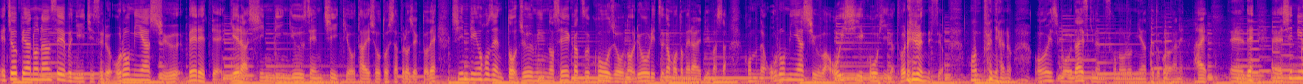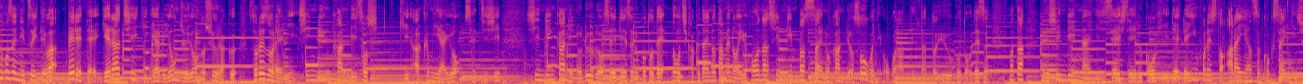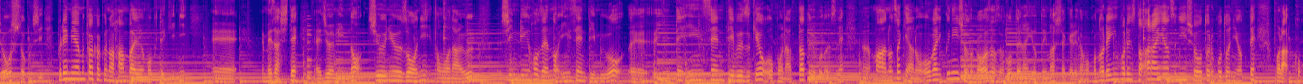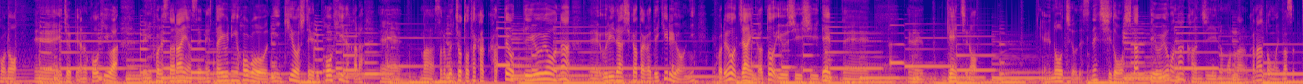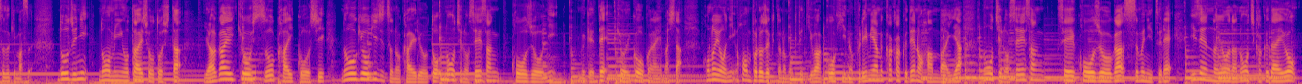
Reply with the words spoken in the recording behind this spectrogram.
エチオピアの南西部に位置するオロミア州ベレテ・ゲラ森林優先地域を対象としたプロジェクトで森林保全と住民の生活向上の両立が求められていました。このねオロミア州は美味しいコーヒーが取れるんですよ。本当にあの美味しいもう大好きなんですこのオロミアってところがね。はい、えー、で、えー、森林保全についてはベレテゲラ地域にある44の集落それぞれに森林管理組織組合を設置し森林管理のルールを制定することで農地拡大のための違法な森林伐採の管理を相互に行っていたということです。また森林内に自生しているコーヒーでレインフォレストアライアンス国際認証を取得しプレミアム価格の販売を目的に、えー目指して住民の収入増に伴う森林保全のインセンティブを、えー、インセンティブ付けを行ったということですね。まあ、あのさっきあのオーガニック認証とかわざわざ取ってないよと言いましたけれども、このレインフォレストアライアンス認証を取ることによって、ほら、ここの、えー、エチオピアのコーヒーはレインフォレストアライアンスで熱帯雨林保護に寄与しているコーヒーだから、えー、まあ、その分ちょっと高く買ってよっていうような、え、売り出し方ができるように、これを JICA と UCC で、えーえー、現地の農地をですね指導したっていうような感じのものなのかなと思います。続きます。同時に農民を対象とした野外教室を開講し農業技術の改良と農地の生産向上に向けて教育を行いました。このように本プロジェクトの目的はコーヒーのプレミアム価格での販売や農地の生産性向上が進むにつれ以前のような農地拡大を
